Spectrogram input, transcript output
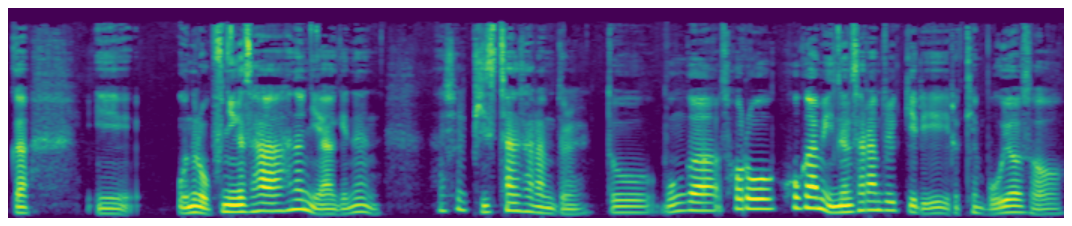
그러니까 이 오늘 오프닝에서 하는 이야기는 사실 비슷한 사람들 또 뭔가 서로 호감이 있는 사람들끼리 이렇게 모여서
